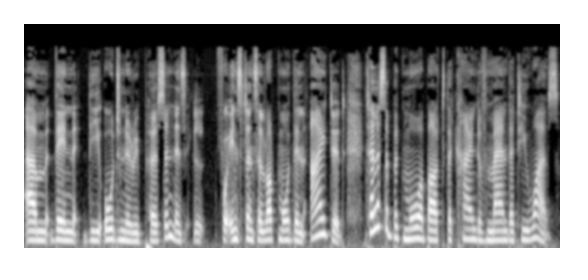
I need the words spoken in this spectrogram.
um, than the ordinary person, as for instance, a lot more than I did. Tell us a bit more about the kind of man that he was.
